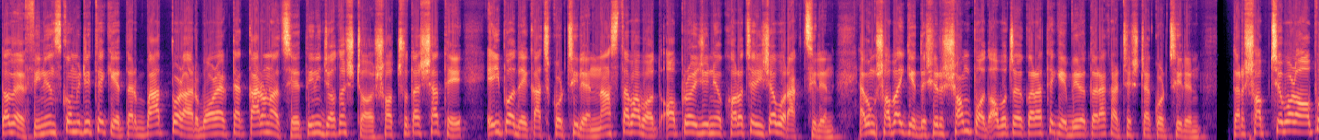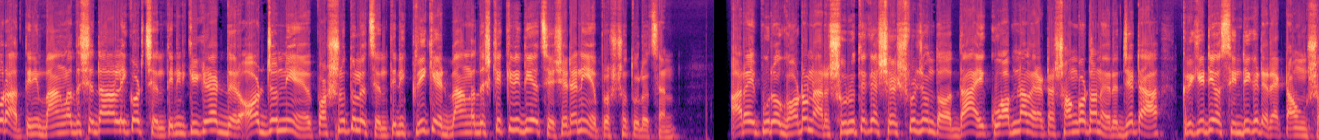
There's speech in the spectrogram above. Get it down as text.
তবে ফিনান্স কমিটি থেকে তার বাদ পড়ার বড় একটা কারণ আছে, তিনি যথেষ্ট স্বচ্ছতার সাথে এই পদে কাজ করছিলেন। নাস্তা বাবদ অপ্রয়োজনীয় খরচের হিসাবও রাখছিলেন এবং সবাইকে দেশের সম্পদ অপচয় করা থেকে বিরত রাখার চেষ্টা করছিলেন। তার সবচেয়ে বড় অপরাধ তিনি বাংলাদেশে দালালি করছেন, তিনি ক্রিকেটারদের অর্জন নিয়ে প্রশ্ন তুলেছেন, তিনি ক্রিকেট বাংলাদেশকে কী দিয়েছে সেটা নিয়ে প্রশ্ন তুলেছেন। আর এই পুরো ঘটনার শুরু থেকে শেষ পর্যন্ত দায় কোয়াব নামের একটা সংগঠনের, যেটা ক্রিকেটীয় সিন্ডিকেটের একটা অংশ।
